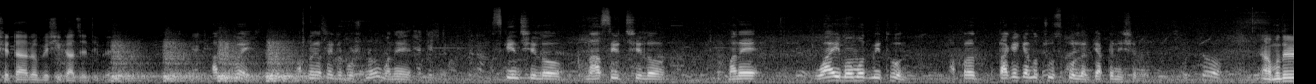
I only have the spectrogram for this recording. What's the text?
সেটা আরও বেশি কাজে দিবে। আতিক ভাই আপনার কাছে একটা প্রশ্ন মানে স্কিন ছিল নাসির ছিল মানে ওয়াই মোহাম্মদ মিথুন? আপনারা তাকে কেন চুজ করলেন ক্যাপ্টেন হিসেবে? আমাদের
